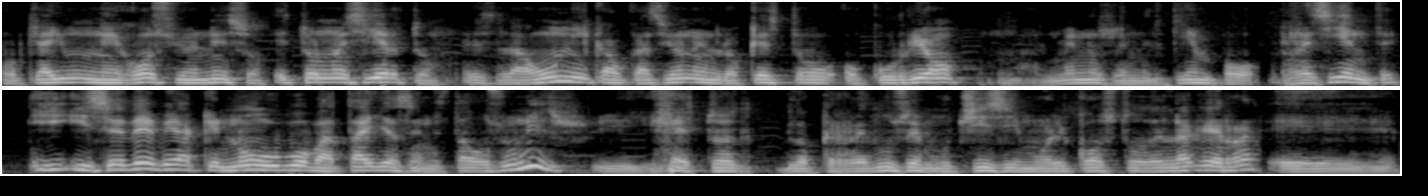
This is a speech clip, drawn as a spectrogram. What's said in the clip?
porque hay un negocio en eso. Esto no es cierto, es la única ocasión en lo que esto ocurrió, al menos en el tiempo reciente, y, se debe a que no hubo batallas en Estados Unidos, y esto es lo que reduce muchísimo el costo de la guerra. Eh,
